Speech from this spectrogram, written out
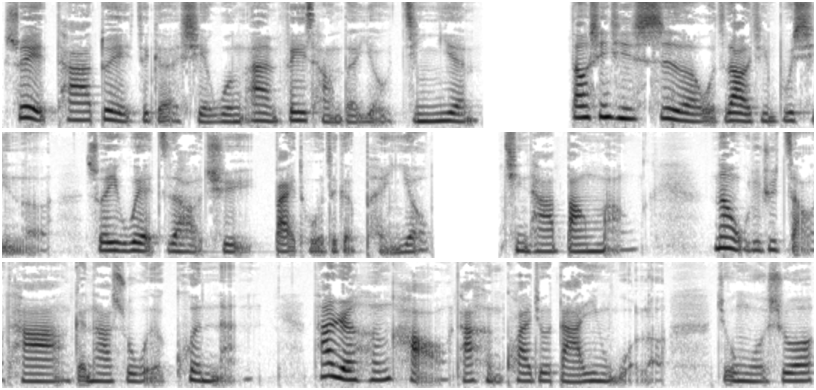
所以他对这个写文案非常的有经验。到星期四了，我知道已经不行了。所以我也只好去拜托这个朋友，请他帮忙。那我就去找他，跟他说我的困难。他人很好，他很快就答应我了，就问我说：“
